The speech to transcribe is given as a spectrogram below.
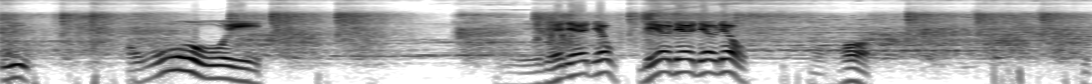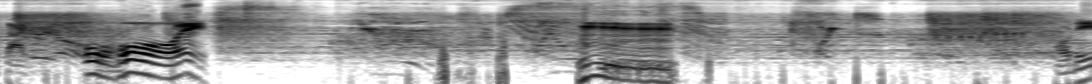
อืมโอ้ยเดี๋ยวเดี๋ยวเดี๋ยวเดี๋ยวเดี๋ยวเดี๋ยวเดี๋ยวโอ้โหตายโอ้โหย You lose. Final อืม fight. เอาดิ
